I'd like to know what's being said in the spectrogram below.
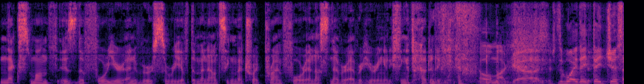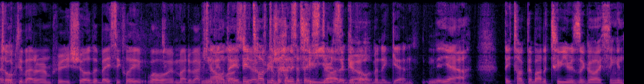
next month is the four-year anniversary of them announcing Metroid Prime Four, and us never ever hearing anything about it again. Oh my god! The way they, they just talked about it, I'm pretty sure. They basically, well, it might have actually No, been they- last they year. Talked pretty sure about they it said they two years ago. development again. yeah, they talked about it two years ago, I think in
